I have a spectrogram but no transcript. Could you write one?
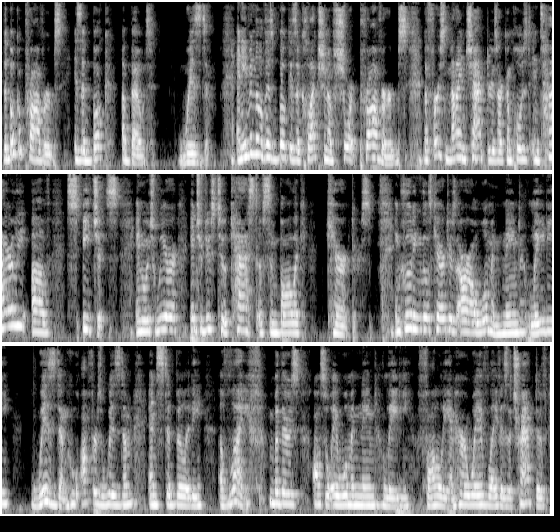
the book of Proverbs is a book about wisdom. And even though this book is a collection of short proverbs, the first nine chapters are composed entirely of speeches in which we are introduced to a cast of symbolic characters. Including those characters are a woman named Lady wisdom, who offers wisdom and stability of life. But there's also a woman named Lady Folly, and her way of life is attractive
